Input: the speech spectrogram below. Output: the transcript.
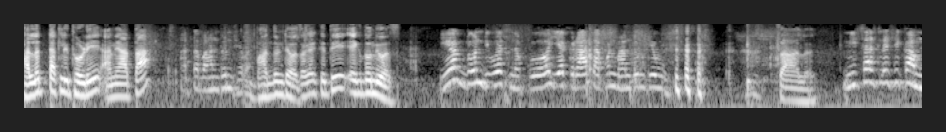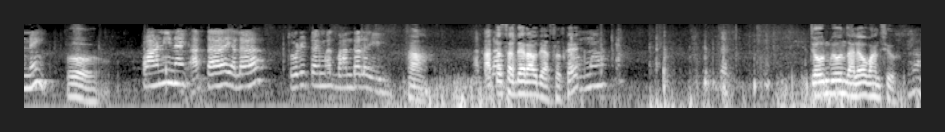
हलद टाकली थोडी आणि आता आता बांधून ठेवा. बांधून ठेवायचं काय? किती? एक दोन दिवस. एक दोन दिवस नको एक रात आपण बांधून ठेवू. चालेल. निसासल्याशी काम नाही. हो. पाणी नाही. आता याला थोडे टाइमात बांधायला येईल. हा. आता सध्या राहू दे असंच काय? मग. जेवण बिवून झाल्यावर हा.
